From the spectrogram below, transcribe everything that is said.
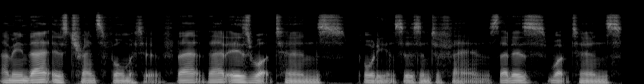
I mean, that is transformative. That that is what turns audiences into fans. That is what turns,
